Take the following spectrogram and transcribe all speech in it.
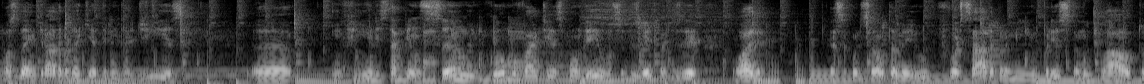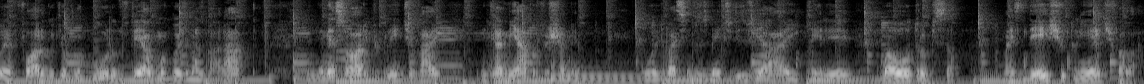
posso dar entrada para daqui a 30 dias. Uh, enfim, ele está pensando em como vai te responder, ou simplesmente vai dizer: Olha, essa condição está meio forçada para mim, o preço está muito alto, é fora do que eu procuro, tem alguma coisa mais barata. É nessa hora que o cliente vai encaminhar para o fechamento. Ou ele vai simplesmente desviar e querer uma outra opção. Mas deixe o cliente falar.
